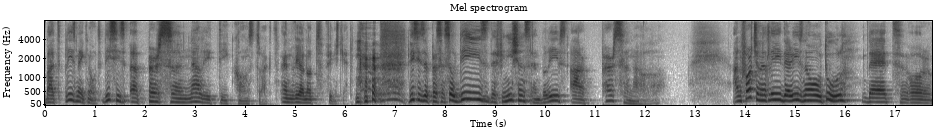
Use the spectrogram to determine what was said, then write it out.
But please make note, this is a personality construct, and we are not finished yet. this is a person. So these definitions and beliefs are personal. Unfortunately, there is no tool that or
